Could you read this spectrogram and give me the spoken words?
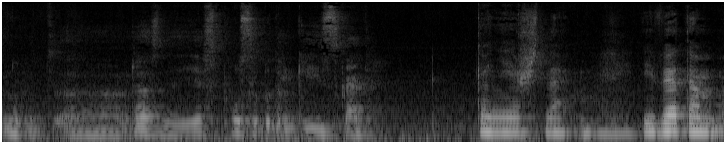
ну, вот, э, разные способы другие искать. Конечно. Угу. И в этом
